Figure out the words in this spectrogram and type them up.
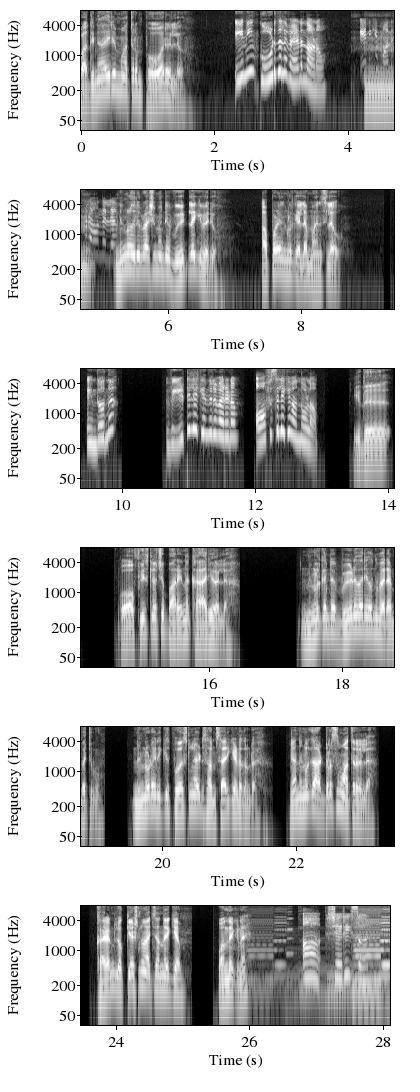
പതിനായിരം മാത്രം പോരല്ലോ. ഇനിയും കൂടുതൽ വേണമെന്നാണോ? എനിക്ക് ഉം. മനസ്സിലാവുന്നില്ല. നിങ്ങൾ ഒരു പ്രാവശ്യം എന്റെ വീട്ടിലേക്ക് വരൂ. അപ്പോഴേ നിങ്ങൾക്ക് എല്ലാം മനസ്സിലാവും. എന്തോന്ന്? വീട്ടിലേക്ക് എന്തിനു വരണം? ഓഫീസിലേക്ക് വന്നോളാം. ഇത് ഓഫീസിൽ വെച്ച് പറയുന്ന കാര്യമല്ല. നിങ്ങൾക്ക് എന്റെ വീട് വരെ ഒന്ന് വരാൻ പറ്റുമോ? നിങ്ങളോട് എനിക്ക് പേഴ്സണലായിട്ട് സംസാരിക്കേണ്ടതുണ്ട്. ഞാൻ നിങ്ങൾക്ക് അഡ്രസ്സ് മാത്രമല്ല. കറണ്ട് ലൊക്കേഷനും അയച്ചു തന്നേക്കാം. വന്നേക്കണേ. ആ ശരി സർ.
